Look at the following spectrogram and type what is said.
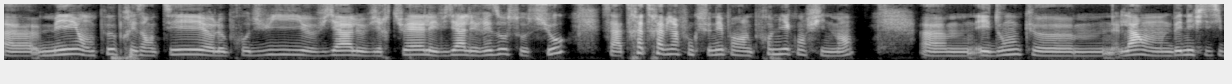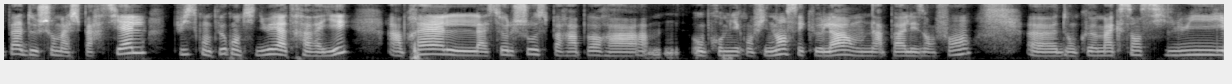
mais on peut présenter le produit via le virtuel et via les réseaux sociaux. Ça a très très bien fonctionné pendant le premier confinement. Et donc là, on ne bénéficie pas de chômage partiel puisqu'on peut continuer à travailler. Après, la seule chose par rapport à, au premier confinement, c'est que là, on n'a pas les enfants. Euh, donc Maxence, lui,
